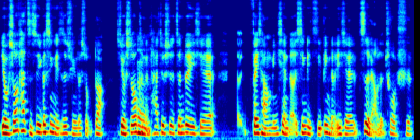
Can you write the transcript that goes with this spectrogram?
有时候它只是一个心理咨询的手段，有时候可能它就是针对一些呃非常明显的心理疾病的一些治疗的措施。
